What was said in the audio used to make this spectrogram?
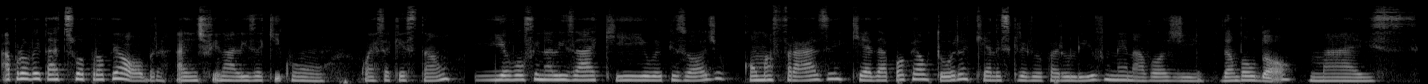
aproveitar de sua própria obra. A gente finaliza aqui com, com essa questão. E eu vou finalizar aqui o episódio com uma frase que é da própria autora, que ela escreveu para o livro, né, na voz de Dumbledore, mas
